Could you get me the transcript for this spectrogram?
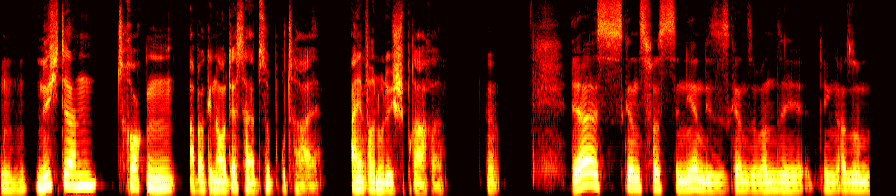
Mhm. Nüchtern, trocken, aber genau deshalb so brutal. Einfach nur durch Sprache. Ja, es ist ganz faszinierend, dieses ganze Wannsee-Ding. Also,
